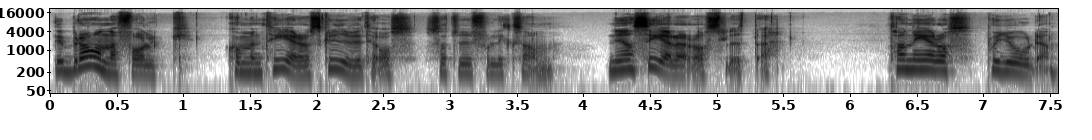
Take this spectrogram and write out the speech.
Det är bra när folk kommenterar och skriver till oss så att vi får liksom nyansera oss lite. Ta ner oss på jorden.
